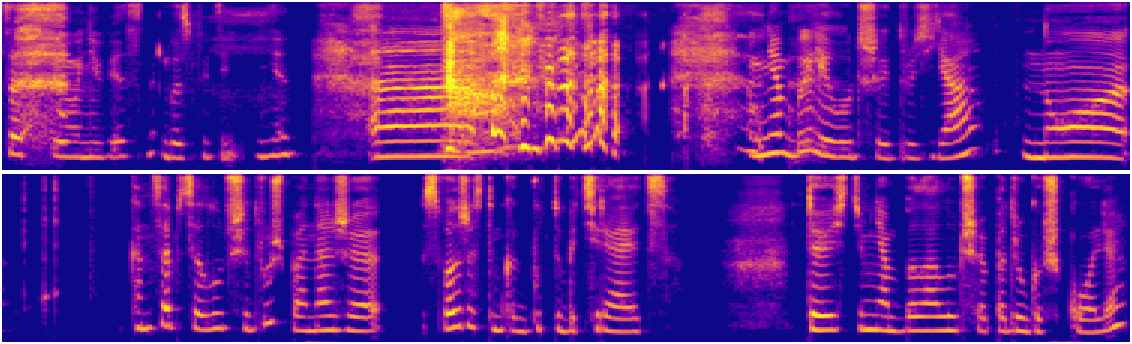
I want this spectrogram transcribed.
Царство его небесное. Господи, нет. А, у меня были лучшие друзья, но концепция лучшей дружбы, она же с возрастом как будто бы теряется. То есть у меня была лучшая подруга в школе,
